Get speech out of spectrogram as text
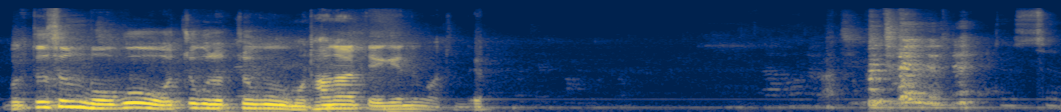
뭐 뜻은 뭐고 어쩌고 저쩌고 뭐 단어 할 때 얘기했는 것 같은데요. 뜻이고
